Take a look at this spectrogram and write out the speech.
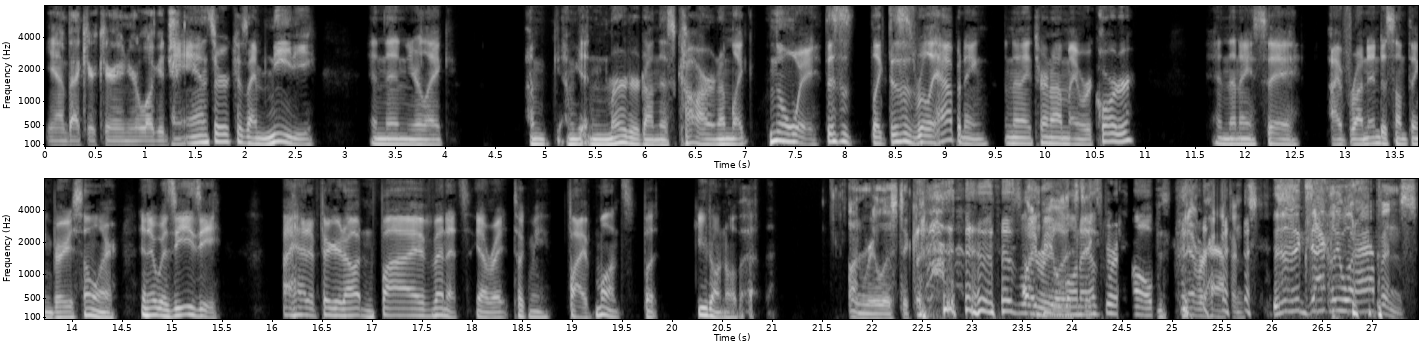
Yeah, I'm back here carrying your luggage. I answer because I'm needy, and then you're like, I'm I'm getting murdered on this car, and I'm like, no way, this is like this is really happening. And then I turn on my recorder, and then I say, I've run into something very similar, and it was easy. I had it figured out in five minutes. Yeah, right. It took me five months, but you don't know that. Unrealistic. That's why people don't ask for help. Never happens. This is exactly what happens.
